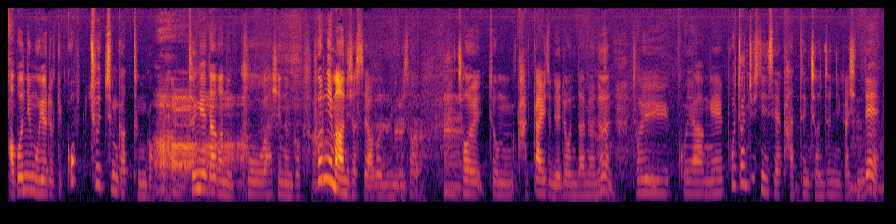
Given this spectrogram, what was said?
아버님 오히려 이렇게 꼽추춤 같은 거 아하. 등에다가 놓고 하시는 거 흥이 많으셨어요 아버님. 그래서 그러니까. 예. 저희 좀 가까이 좀 내려온다면은 음. 저희 고향에 포천 출신이세요. 같은 전준이가신데 음,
